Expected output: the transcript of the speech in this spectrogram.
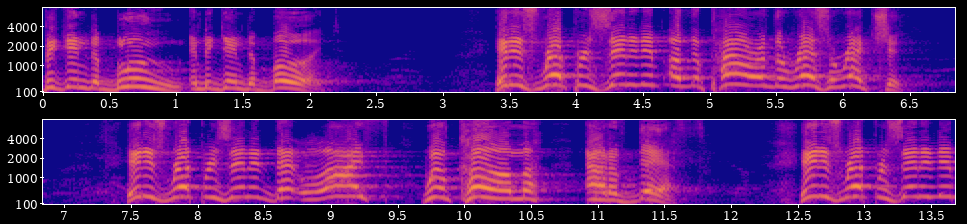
begin to bloom and begin to bud. It is representative of the power of the resurrection. It is represented that life will come out of death. It is representative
